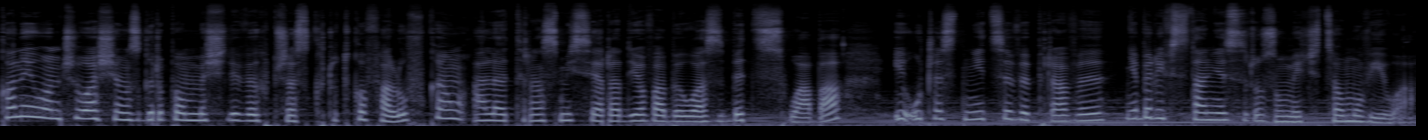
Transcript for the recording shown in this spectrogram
Connie łączyła się z grupą myśliwych przez krótkofalówkę, ale transmisja radiowa była zbyt słaba i uczestnicy wyprawy nie byli w stanie zrozumieć, co mówiła.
